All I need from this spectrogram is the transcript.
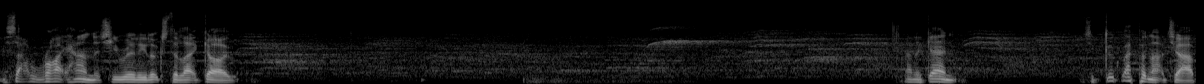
It's that right hand that she really looks to let go. And again, it's a good weapon, that jab.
